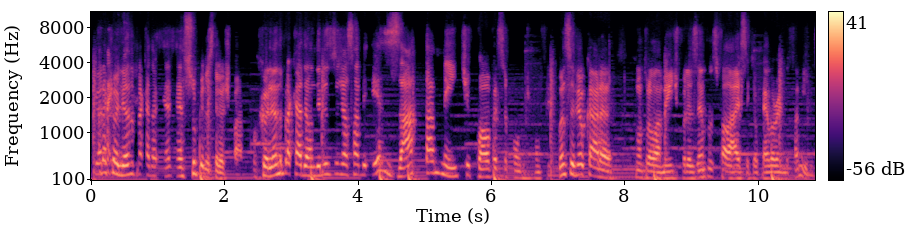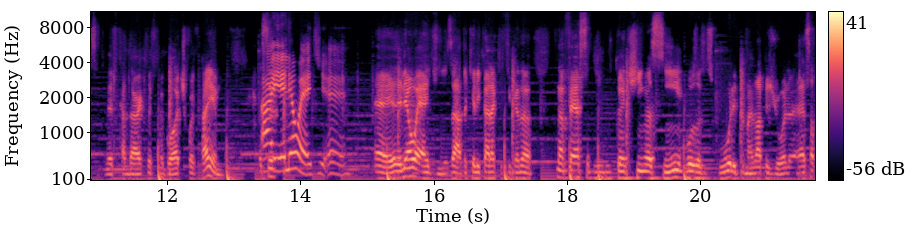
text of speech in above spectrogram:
Pior é que olhando pra cada é, é super estereotipado. Porque olhando pra cada um deles, você já sabe exatamente qual vai ser o ponto de conflito. Quando você vê o cara controlar a mente, por exemplo, você fala, ah, esse aqui é o Kylo Ren da família. Esse aqui vai ficar dark, vai ficar gótico, vai ficar emo. Você- Ah, ele é o Ed, é. É, ele é o Ed, exato. Aquele cara que fica na, na festa um cantinho assim, rosas escuras e tudo mais, lápis de olho. Essa,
